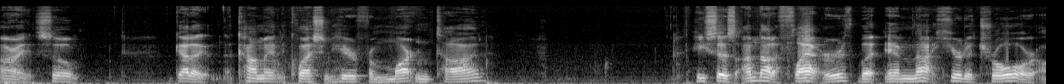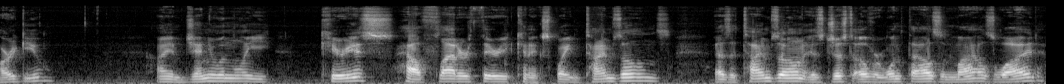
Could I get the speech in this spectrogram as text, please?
All right, so got a, a comment and question here from Martin Todd. He says, I'm not a flat earth, but am not here to troll or argue. I am genuinely curious how flat earth theory can explain time zones, as a time zone is just over 1,000 miles wide.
